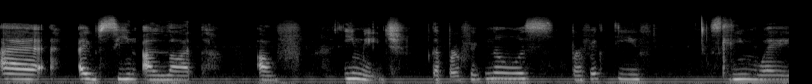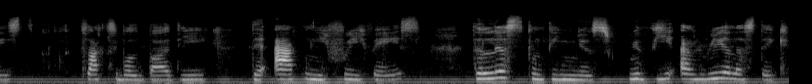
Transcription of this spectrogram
I I've seen a lot of image, the perfect nose, perfect teeth, slim waist, flexible body, the acne-free face. The list continues with the unrealistic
